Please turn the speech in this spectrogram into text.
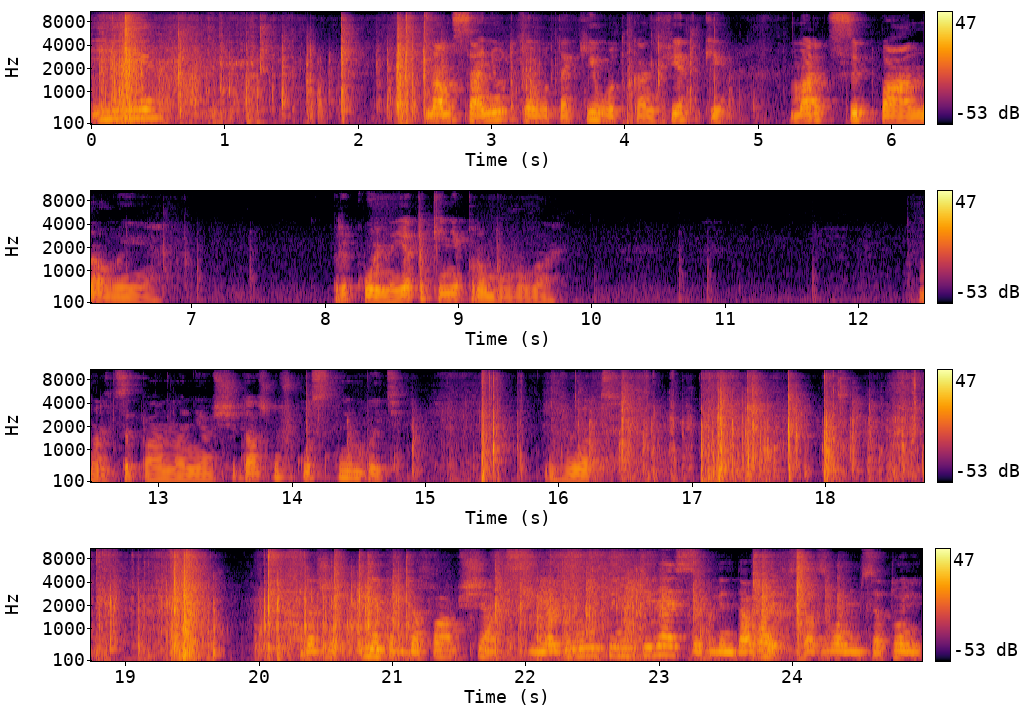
И нам с Анюткой вот такие вот конфетки марципановые. Прикольно, я таки не пробовала. Марципан, они вообще должны вкусные быть. Вот. Даже некогда пообщаться. Я говорю, ну ты не теряйся, блин, давай созвонимся, а то,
